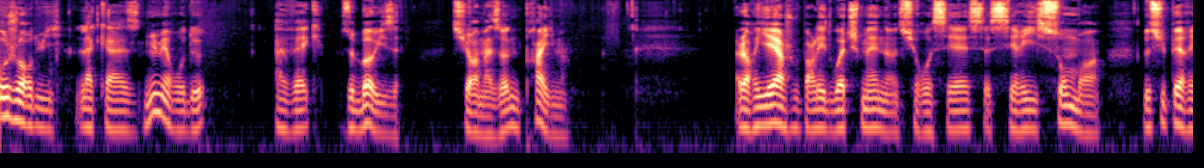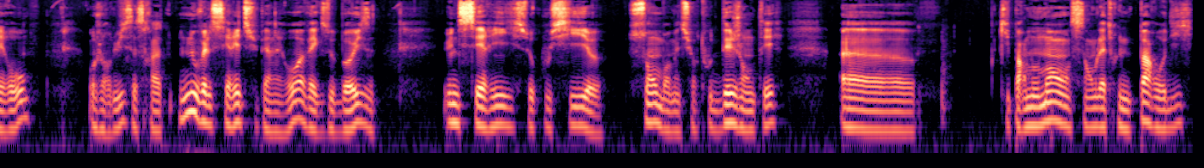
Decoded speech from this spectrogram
aujourd'hui la case numéro 2 avec The Boys sur Amazon Prime. Alors hier, je vous parlais de Watchmen sur OCS, série sombre de super-héros. Aujourd'hui, ce sera une nouvelle série de super-héros avec The Boys. Une série, ce coup-ci, euh, sombre, mais surtout déjantée, euh, qui par moments semble être une parodie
